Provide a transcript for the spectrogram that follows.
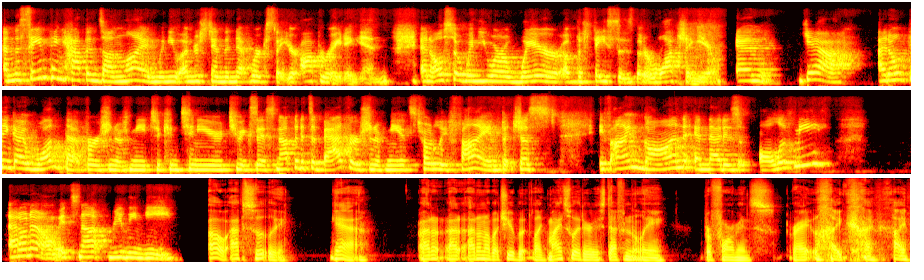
And the same thing happens online when you understand the networks that you're operating in. And also when you are aware of the faces that are watching you. And yeah, I don't think I want that version of me to continue to exist. Not that it's a bad version of me, it's totally fine, but just if I'm gone and that is all of me, I don't know, it's not really me. Oh, absolutely. Yeah. I don't I, I don't know about you, but like my Twitter is definitely performance, right? Like I'm I'm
